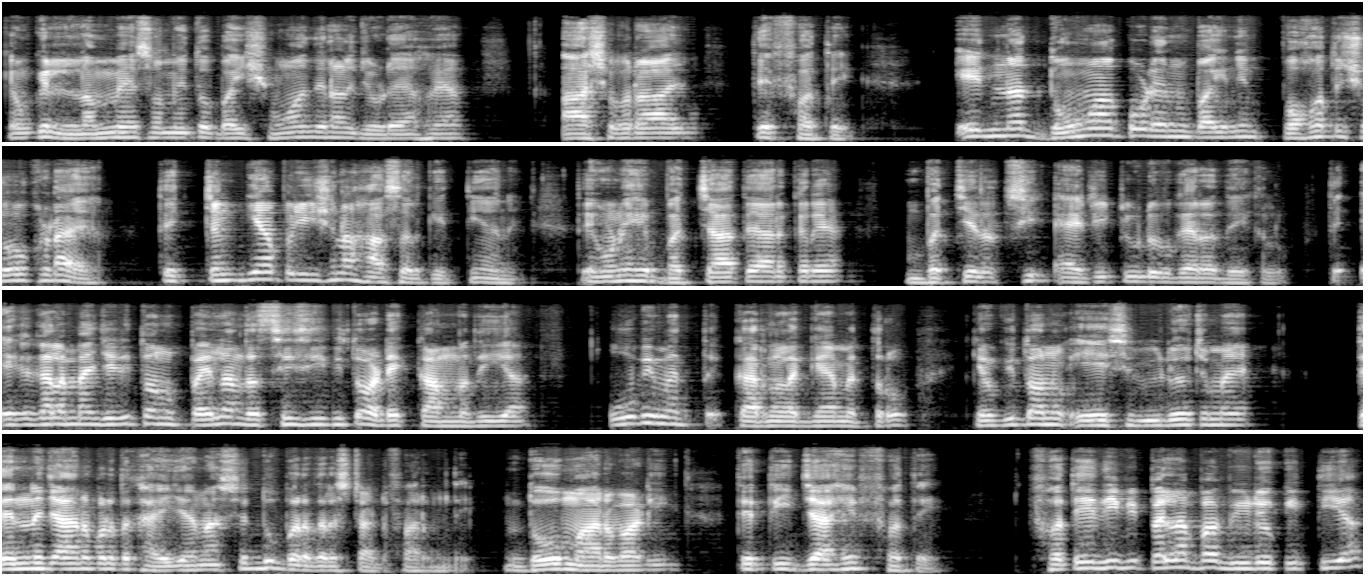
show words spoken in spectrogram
ਕਿਉਂਕਿ ਲੰਮੇ ਸਮੇਂ ਤੋਂ ਬਾਈ ਸ਼ੋਆਂ ਦੇ ਨਾਲ ਜੁੜਿਆ ਹੋਇਆ, ਆਸ਼ਵਰਾਜ ਤੇ ਫਤਿਹ। ਇਹਨਾਂ ਦੋਵਾਂ ਘੋੜਿਆਂ ਨੂੰ ਬਾਈ ਨੇ ਬਹੁਤ ਸ਼ੋਅ ਖੜਾਇਆ ਤੇ ਚੰਗੀਆਂ ਪੋਜੀਸ਼ਨਾਂ ਹਾਸਲ ਕੀਤੀਆਂ ਨੇ। ਤੇ ਹੁਣ ਇਹ ਬੱਚਾ ਤਿਆਰ ਕਰਿਆ। ਬੱਚੇ ਦਾ ਤੁਸੀਂ ਐਟੀਟਿਊਡ ਵਗੈਰਾ ਦੇਖ ਲਓ। ਤੇ ਇੱਕ ਗੱਲ ਮੈਂ ਜਿਹੜੀ ਤੁਹਾਨੂੰ ਪਹਿਲਾਂ ਦੱਸੀ ਸੀ ਵੀ ਤੁਹਾਡੇ ਕੰਮ ਦੀ ਆ, ਉਹ ਵੀ ਮੈਂ ਕਰਨ ਲੱਗਿਆ ਮਿੱਤਰੋ, ਕਿਉਂਕਿ ਤੁਹਾਨੂੰ ਇਸ ਵੀਡੀਓ 'ਚ ਮੈਂ ਤਿੰਨ ਜਾਨਵਰ ਦਿਖਾਈ ਜਾਣਾ ਸਿੱਧੂ ਬਰਦਰ ਸਟੱਡ ਫਾਰਮ ਦੇ। ਦੋ ਮਾਰਵਾੜੀ ਤੇ ਤੀਜਾ ਇਹ ਫਤਿਹ। ਫਤਿਹ ਦੀ ਵੀ ਪਹਿਲਾਂ ਆਪਾਂ ਵੀਡੀਓ ਕੀਤੀ ਆ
